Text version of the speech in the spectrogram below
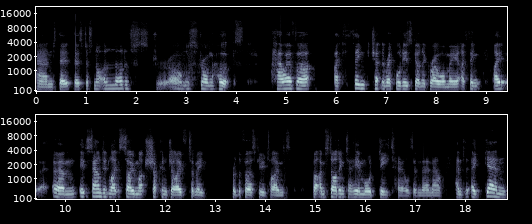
And there, there's just not a lot of strong, strong hooks. However, I think Check the Record is going to grow on me. I think I um, it sounded like so much shuck and jive to me for the first few times, but I'm starting to hear more details in there now. And again,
